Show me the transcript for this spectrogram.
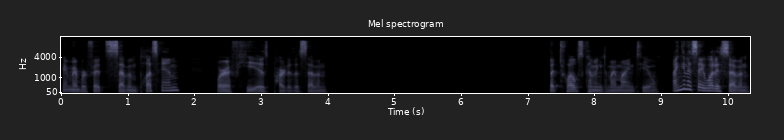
can't remember if it's seven plus him or if he is part of the seven. But 12's coming to my mind too. I'm going to say, what is seven?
